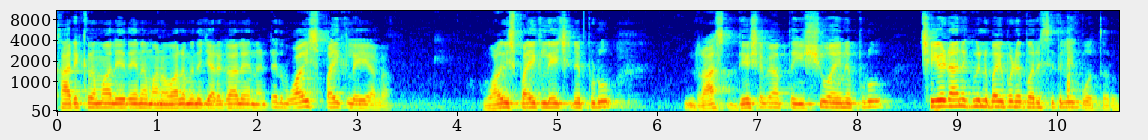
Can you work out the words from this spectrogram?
కార్యక్రమాలు ఏదైనా మన వాళ్ళ మీద జరగాలి అని అంటే అది వాయిస్ పైకి లేయాలా. వాయిస్ పైకి లేచినప్పుడు రాష్ట్ర దేశవ్యాప్త ఇష్యూ అయినప్పుడు చేయడానికి వీళ్ళు భయపడే పరిస్థితి పోతారు.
